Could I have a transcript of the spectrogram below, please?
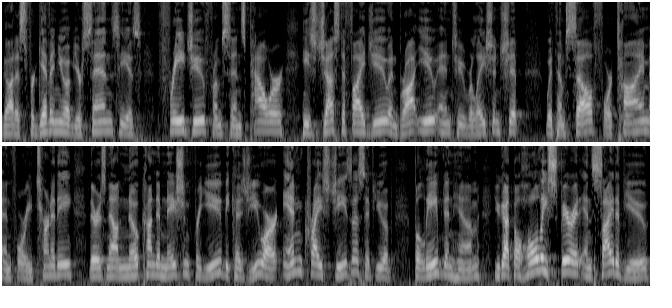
God has forgiven you of your sins. He has freed you from sin's power. He's justified you and brought you into relationship with himself for time and for eternity. There is now no condemnation for you because you are in Christ Jesus if you have believed in him. You got the Holy Spirit inside of you.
